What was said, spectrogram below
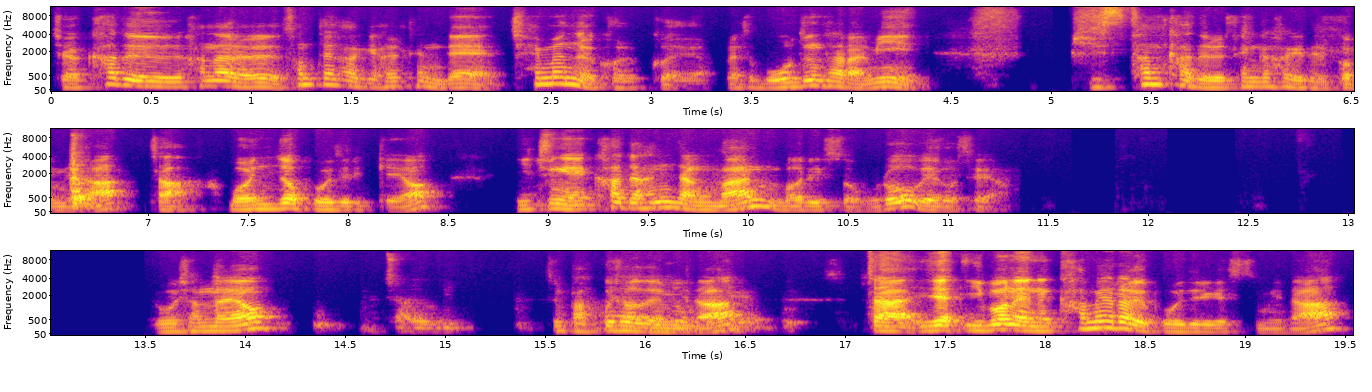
제가 카드 하나를 선택하게 할 텐데 체면을 걸 거예요. 그래서 모든 사람이 비슷한 카드를 생각하게 될 겁니다. 자, 먼저 보여드릴게요. 이 중에 카드 한 장만 머릿속으로 외우세요. 외우셨나요? 자 여기 좀 바꾸셔도 됩니다. 자, 이제 이번에는 카메라를 보여드리겠습니다.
